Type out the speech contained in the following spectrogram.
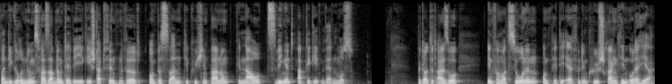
wann die Gründungsversammlung der WEG stattfinden wird und bis wann die Küchenplanung genau zwingend abgegeben werden muss. Bedeutet also Informationen und PDF für den Kühlschrank hin oder her.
